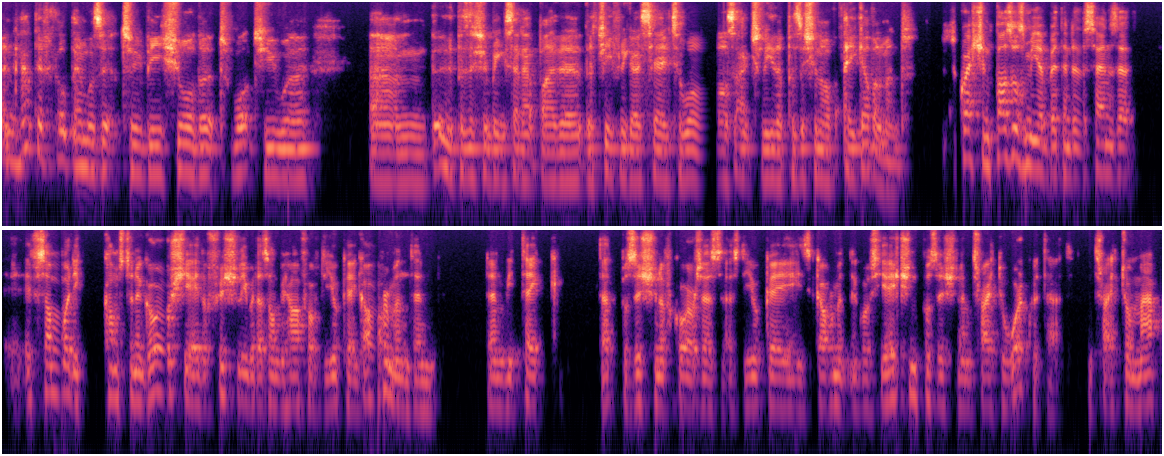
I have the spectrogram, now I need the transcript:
And how difficult then was it to be sure that what you were um, the, the, position being set out by the, the chief negotiator was, actually the position of a government? The question puzzles me a bit in the sense that if somebody comes to negotiate officially with us on behalf of the UK government, and then we take that position, of course, as, as the UK's government negotiation position and try to work with that. try to map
